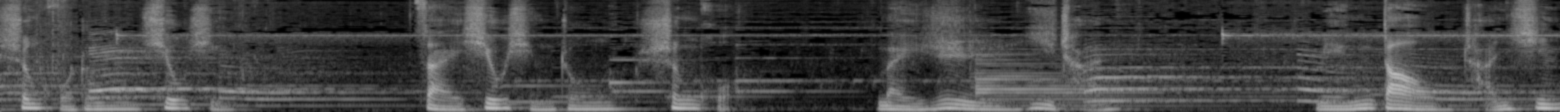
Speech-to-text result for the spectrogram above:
生活中修行，在修行中生活，每日一禅，明道禅心。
